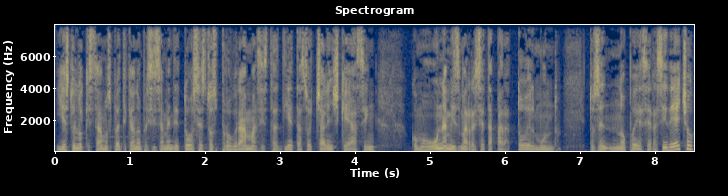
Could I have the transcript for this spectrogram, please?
Y esto es lo que estamos platicando precisamente, todos estos programas, estas dietas o challenge que hacen como una misma receta para todo el mundo. Entonces no puede ser así. De hecho,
